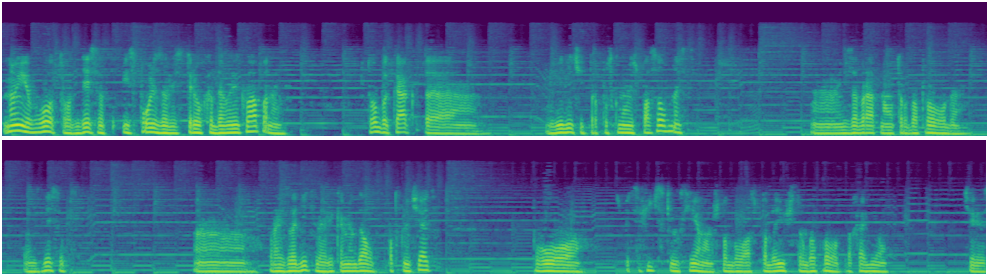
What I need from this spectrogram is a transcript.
Ну и вот, вот здесь вот использовались трехходовые клапаны, чтобы как-то увеличить пропускную способность э, из обратного трубопровода. Здесь вот э, производитель рекомендовал подключать по специфическим схемам, чтобы у вас подающий трубопровод проходил через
